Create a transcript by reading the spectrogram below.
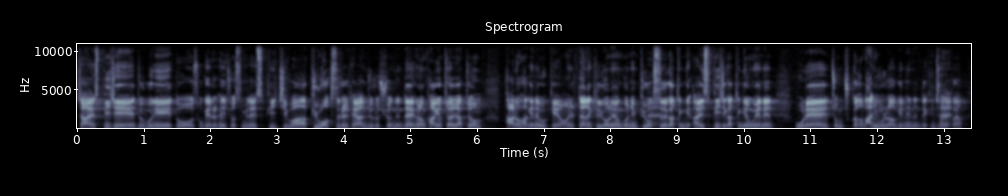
자, SPG 두 분이 또 소개를 해주셨습니다. SPG와 뷰웍스를 대안주로 주셨는데 그럼 가격 전략 좀 바로 확인해 볼게요. 일단은 길건우 연구님, 뷰웍스 네. 같은 경, 아, SPG 같은 경우에는 올해 좀 주가가 많이 올라오긴 했는데 괜찮을까요? 네.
